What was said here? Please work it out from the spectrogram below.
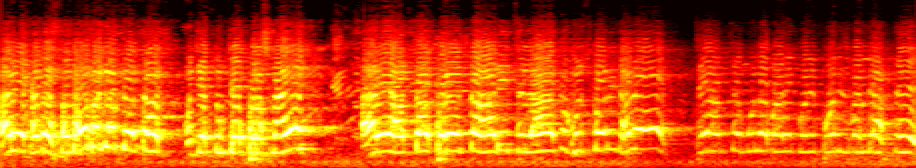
अरे एखाद्या सभा देतात. म्हणजे तुमचे प्रश्न आहेत? अरे आतापर्यंत अडीच लाख घुसखोरी झाले. जे आमचे मुलं बाळी कोणी पोलीस बनले असते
